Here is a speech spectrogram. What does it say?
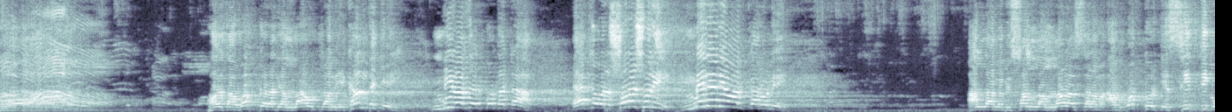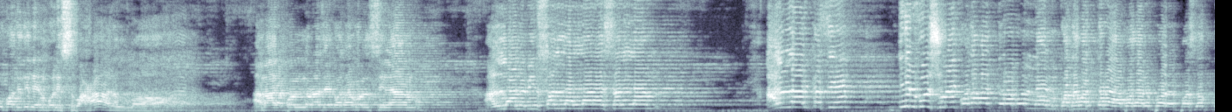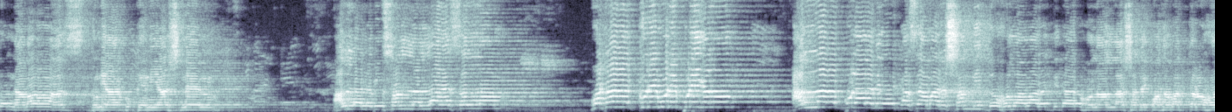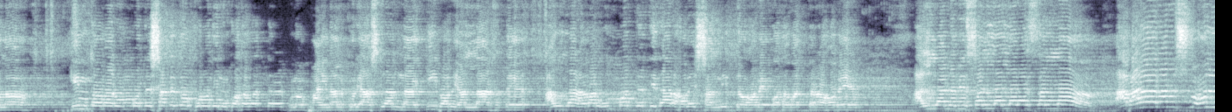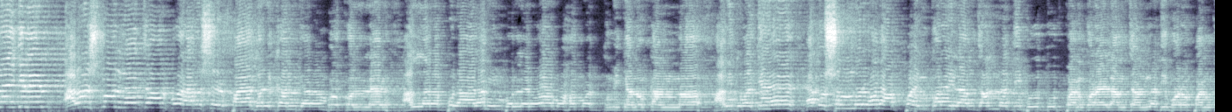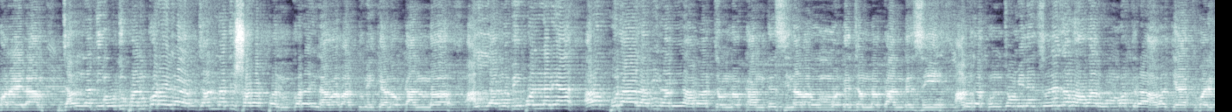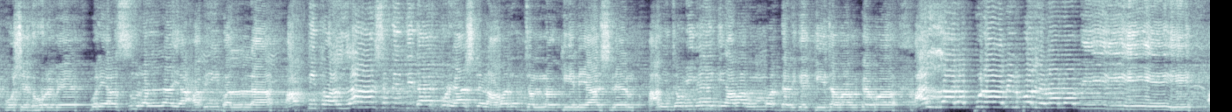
হযরত আবু বকর রাদিয়াল্লাহু তাআলা এখান থেকে মিরাজের কথাটা একেবারে সরাসরি মেনে নেওয়ার কারণে আল্লাহ নবী সাল্লাম আবু বকরকে সিদ্দিক উপাধি দিলেন বলি, সুবহানাল্লাহ। আমার বন্ধুরা, যে কথা বলছিলাম, আল্লাহ নবী সাল্লাম আল্লাহর কাছে দীর্ঘ সময় কথাবার্তা বললেন। কথাবার্তা বলার পর পঁচাত্ত নামাজ দুনিয়ার বুকে নিয়ে আসলেন। আল্লাহ নবী সাল্লাম হঠাৎ করে মনে পড়ে গেল আল্লাহ রাব্বুল আলামিনের কাছে আমার সান্নিধ্য হলো, আমার দিদার হলো, আল্লাহর সাথে কথাবার্তা হলো। কিন্তু আমার উম্মতের সাথে তো কোনোদিন কথাবার্তার কোনো ফাইনাল করে আসলাম না। কীভাবে আল্লাহর সাথে, আল্লাহ আমার উম্মতের দিদার হবে, সান্নিধ্য হবে, কথাবার্তা হবে? আল্লাহ নবী সাল্লাল্লাহু আলাইহি সাল্লাম আবার আরশ মহল্লায় করাইলাম, জান্নাতি বরফ পান করাইলাম, জান্নাতি মধু পান করাইলাম, জান্নাতি শরাব পান করাইলাম, আবার তুমি কেন কান্না? আল্লাহ নবী বললেন রব্বুল আলামিন, আমি আমার জন্য না, আমার উম্মতের জন্য কাঁদতেছি। আমি যখন জমিনে চলে যাব, আমার উম্মতরা আমাকে একবারে কষে ধরবে। বলে রাসূলুল্লাহ, ইয়া হাবিবাল্লাহ, আপনি তো আল্লাহর সাথে দিদার করে আসলেন, আমাদের জন্য কি নিয়ে আসলেন? আমি জমিনে গিয়ে আমার উম্মতদেরকে কি জবাব দেব? আল্লাহ রাব্বুল আলামিন বললেন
